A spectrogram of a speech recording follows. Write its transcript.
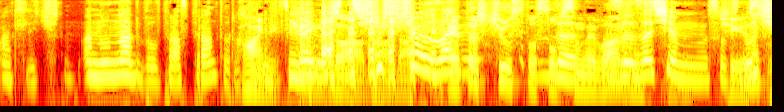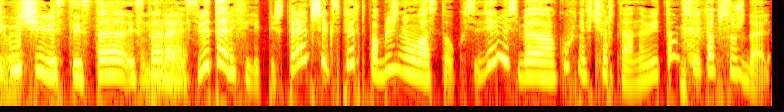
Отлично. А ну надо было про аспирантуру. Конечно, Конечно. да, да, да. за- Это ж чувство Да, собственной важности. Зачем, собственно, Честно. учи- учились-то и, ста- и старались? Виталий Филипп пишет. Раньше эксперты по Ближнему Востоку сидели у себя на кухне в Чертанове и там все это обсуждали.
